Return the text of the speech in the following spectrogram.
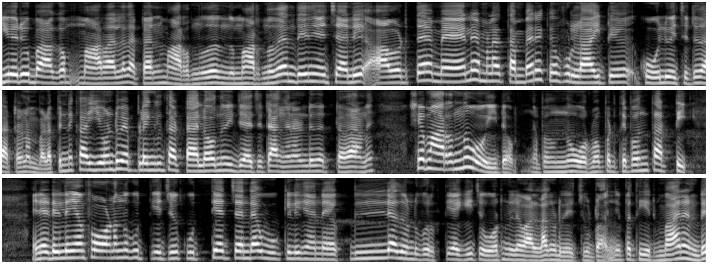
ഈ ഒരു ഭാഗം മാറാല തട്ടാൻ മറന്നത് മറന്നത് എന്തെന്ന് ചോദിച്ചാൽ അവിടുത്തെ മേലെ നമ്മളെ തമ്പരൊക്കെ ഫുള്ളായിട്ട് കോൽ വെച്ചിട്ട് തട്ടണം ഇവിടെ. പിന്നെ കൈ കൊണ്ട് എപ്പോഴെങ്കിലും തട്ടാലോ എന്ന് വിചാരിച്ചിട്ട് അങ്ങനെ ഉണ്ട് നിട്ടതാണ്. പക്ഷെ മറന്നു പോയിട്ടോ അപ്പം ഒന്ന് ഓർമ്മപ്പെടുത്തിയപ്പോൾ ഒന്ന് തട്ടി. അതിന്റെ ഇടയിൽ ഞാൻ ഫോണൊന്ന് കുത്തി വെച്ചു. കുത്തി വെച്ചതിന്റെ ഊക്കിൽ ഞാൻ എല്ലാം അതുകൊണ്ട് വൃത്തിയാക്കി ചോറിനുള്ള വെള്ളം അങ്ങോട്ട് വെച്ചു കേട്ടോ ഇനിയിപ്പോൾ തിരുമ്പാനുണ്ട്.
